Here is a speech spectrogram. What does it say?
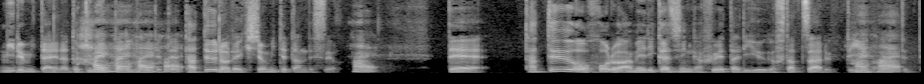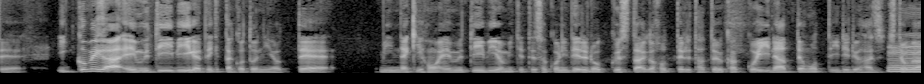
見るみたいなドキュメンタリーを見てはいはいはいはい。てタトゥーの歴史を見てたんですよ。はい。でタトゥーを彫るアメリカ人が増えた理由が2つあるっていうのをやってて、1個目が MTV ができたことによってみんな基本 MTV を見ててそこに出るロックスターが彫ってるタトゥーかっこいいなって思って入れる人が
